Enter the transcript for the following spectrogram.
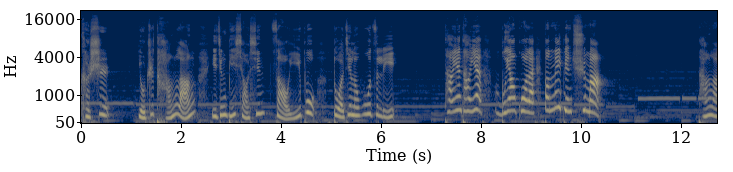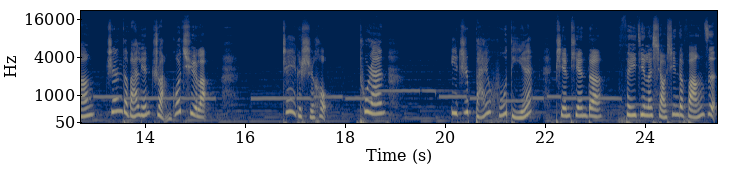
可是，有只螳螂已经比小新早一步躲进了屋子里。讨厌，讨厌！不要过来，到那边去嘛！螳螂真的把脸转过去了。这个时候。突然，一只白蝴蝶翩翩地飞进了小新的房子。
